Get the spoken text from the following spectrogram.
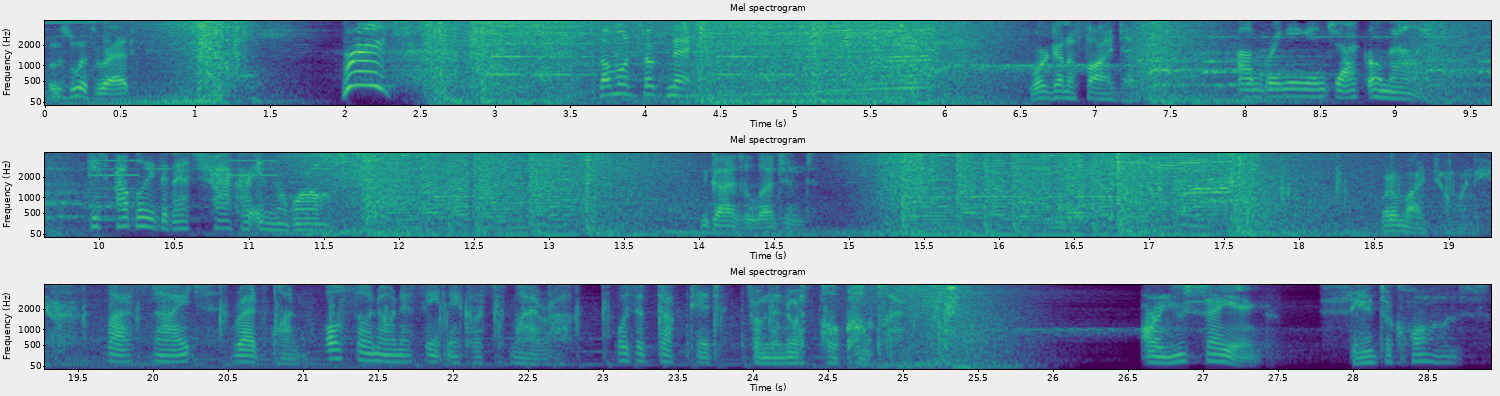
Who's with Red? Reach! Someone took Nick. We're gonna find him. I'm bringing in Jack O'Malley. He's probably the best tracker in the world. The guy's a legend. What am I doing here? Last night, Red One, also known as St. Nicholas of Myra, was abducted from the North Pole complex. Are you saying Santa Claus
